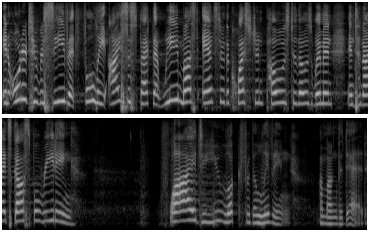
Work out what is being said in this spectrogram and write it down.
In order to receive it fully, I suspect that we must answer the question posed to those women in tonight's gospel reading Why do you look for the living among the dead?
